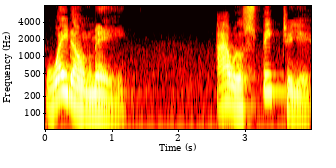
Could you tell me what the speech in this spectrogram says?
wait on me, I will speak to you.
